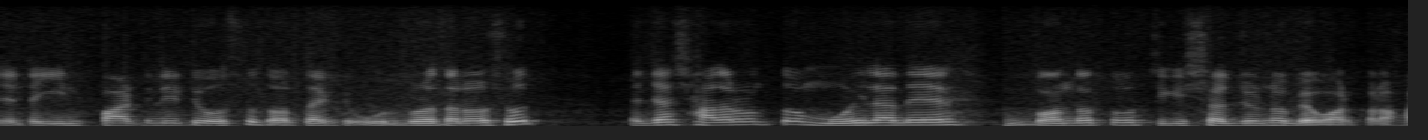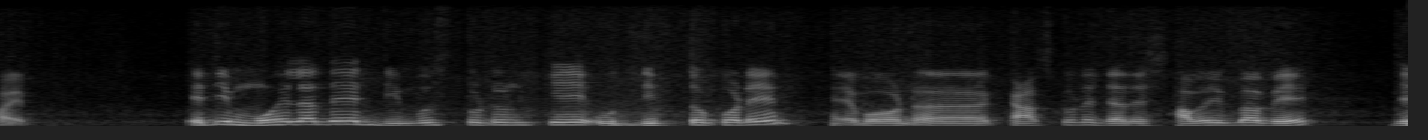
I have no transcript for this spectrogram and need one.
যেটা ইনফার্টিলিটি ওষুধ, অর্থাৎ একটি উর্বরতার ওষুধ, যা সাধারণত মহিলাদের বন্ধ্যত্ব চিকিৎসার জন্য ব্যবহার করা হয়। এটি মহিলাদের ডিম্বস্ফোটনকে উদ্দীপ্ত করে এবং কাজ করে যাদের স্বাভাবিকভাবে যে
